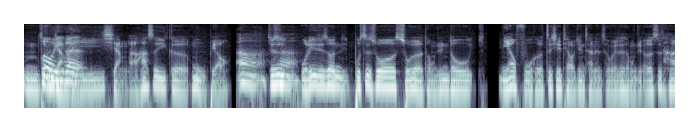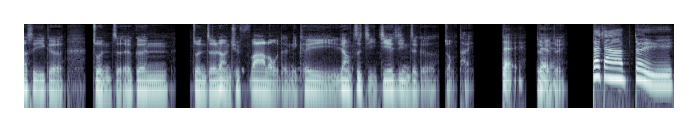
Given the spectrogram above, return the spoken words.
嗯，不能讲理想啊，它是一个目标。嗯，就是我的意思是说，你不是说所有的童军都你要符合这些条件才能成为这童军，而是它是一个准则跟准则让你去 follow 的，你可以让自己接近这个状态。对，对对对，大家对于。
